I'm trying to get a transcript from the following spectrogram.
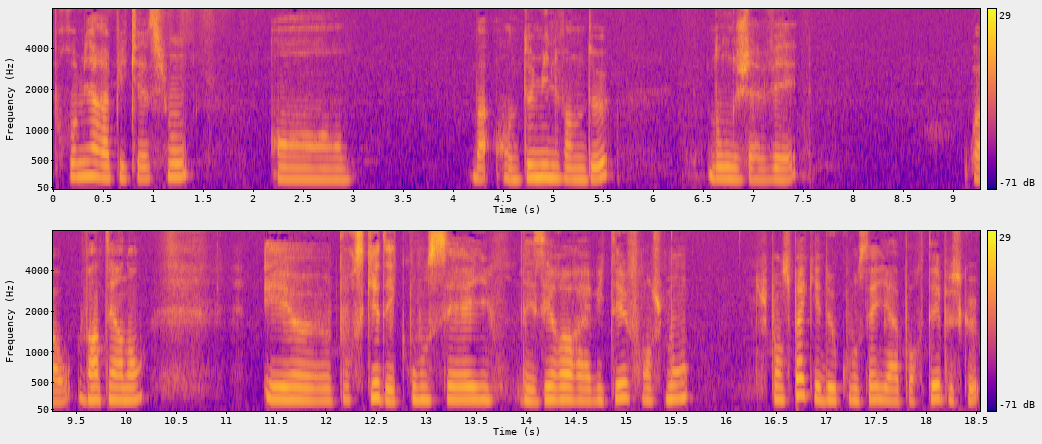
première application en, bah, en 2022. Donc j'avais waouh, 21 ans. Et euh, pour ce qui est des conseils, des erreurs à éviter, franchement, je pense pas qu'il y ait de conseils à apporter parce que,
